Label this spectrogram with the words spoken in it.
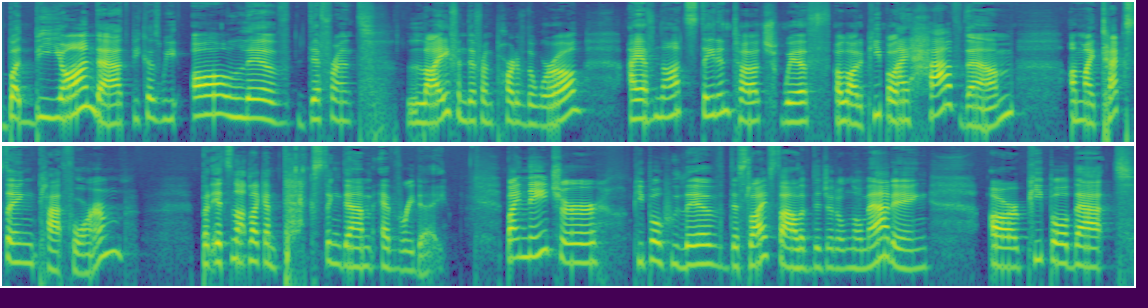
But beyond that, because we all live different life in different part of the world, I have not stayed in touch with a lot of people. I have them on my texting platform but it's not like I'm texting them every day. By nature, people who live this lifestyle of digital nomading are people that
